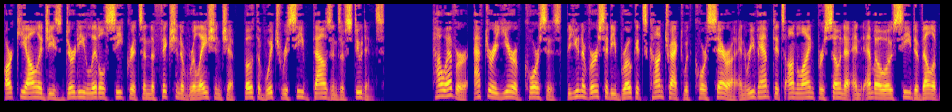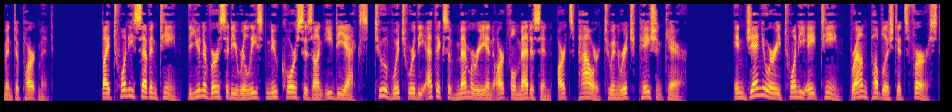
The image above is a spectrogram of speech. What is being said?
Archaeology's Dirty Little Secrets and The Fiction of Relationship, both of which received thousands of students. However, after a year of courses, the university broke its contract with Coursera and revamped its online persona and MOOC development department. By 2017, the university released new courses on EDX, two of which were the Ethics of Memory and Artful Medicine, Art's Power to Enrich Patient Care. In January 2018, Brown published its first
